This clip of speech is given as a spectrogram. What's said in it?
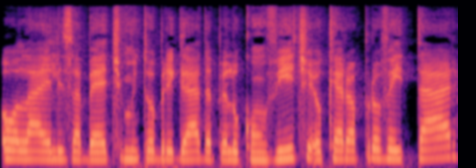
Olá, Elizabeth, muito obrigada pelo convite. Eu quero aproveitar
